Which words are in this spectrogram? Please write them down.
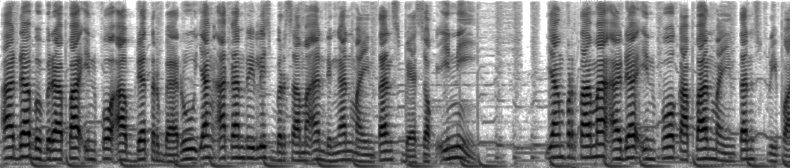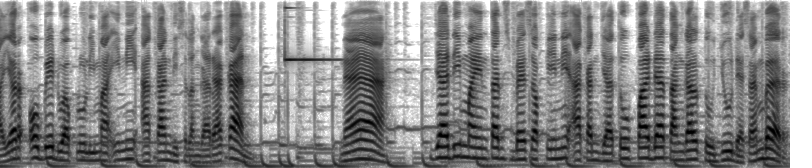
Ada beberapa info update terbaru yang akan rilis bersamaan dengan maintenance besok ini Yang pertama ada info kapan maintenance Free Fire OB25 ini akan diselenggarakan Nah jadi maintenance besok ini akan jatuh pada tanggal 7 Desember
